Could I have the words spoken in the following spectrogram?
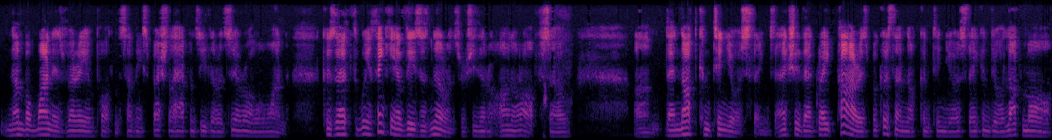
number one is very important. Something special happens either at zero or one, because we're thinking of these as neurons, which are on or off. So um, they're not continuous things. And Actually, their great power is because they're not continuous, they can do a lot more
